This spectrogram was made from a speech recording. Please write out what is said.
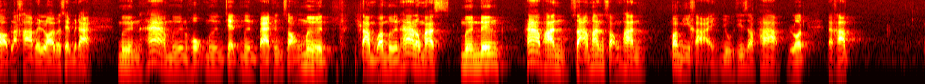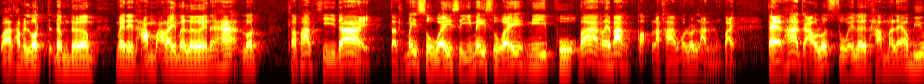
ตอบราคาไปร้อยเปอร์เซ็นต์ไม่ได้ หมื่นห้าหมื่นหกหมื่นเจ็ดหมื่นแปดถึงสองหมื่นต่ำกว่าหมื่นห้าลงมาหมื่นหนึ่งห้าพันสามพันสองพันก็มีขายอยู่ที่สภาพรถนะครับ ว่าถ้าเป็นรถเดิมๆ ไม่ได้ทำอะไรมาเลยนะฮะ รถสภาพขี่ได้แต่ไม่สวยสีไม่สวยมีผุบ้างอะไรบ้าง ก็ราคามันก็ลดหลั่นลงไป แต่ถ้าจะเอารถสวยเลยทำมาแล้วบิว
